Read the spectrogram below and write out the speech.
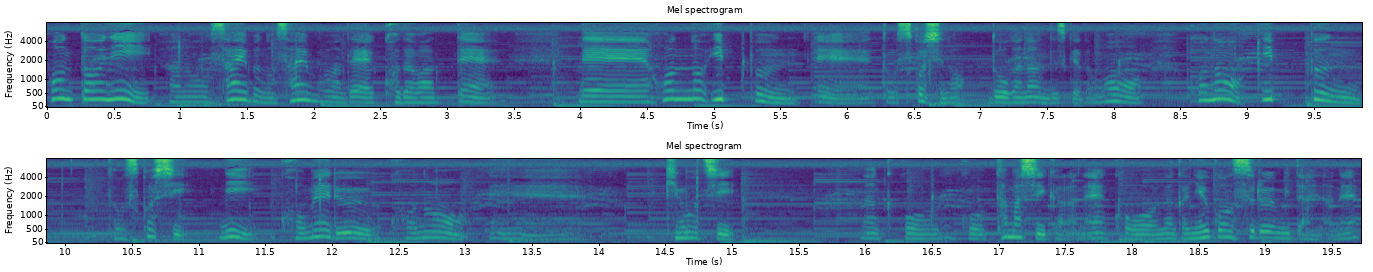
本当にあの細部の細部までこだわってでほんの1分、えーと、少しの動画なんですけどもこの1分と少しに込めるこの、えー、気持ちなんかこうこう魂からねこうなんか入魂するみたいなね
